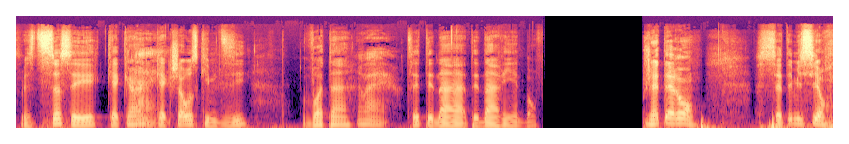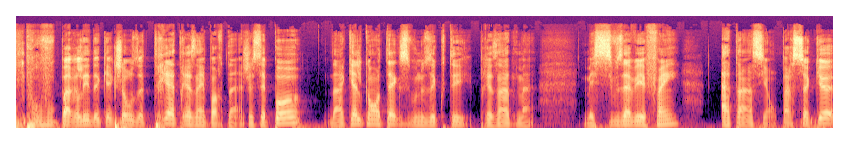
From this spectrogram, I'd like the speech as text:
Suis dit, ça, c'est quelqu'un, Ouais. quelque chose qui me dit va-t'en. Ouais. Tu sais, t'es dans, t'es dans rien de bon. J'interromps cette émission pour vous parler de quelque chose de très, très important. Je ne sais pas dans quel contexte vous nous écoutez présentement, mais si vous avez faim, attention. Parce que euh,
